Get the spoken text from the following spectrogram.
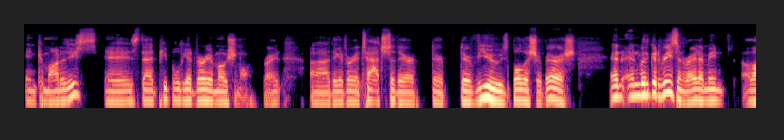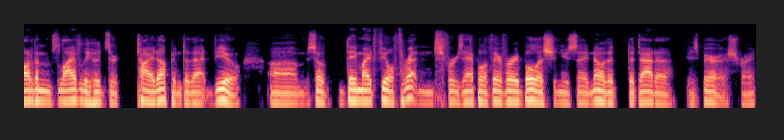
in commodities is that people get very emotional, right? Uh, they get very attached to their their their views, bullish or bearish, and and with good reason, right? I mean, a lot of them's livelihoods are tied up into that view. Um, so they might feel threatened, for example, if they're very bullish and you say no, that the data is bearish, right?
